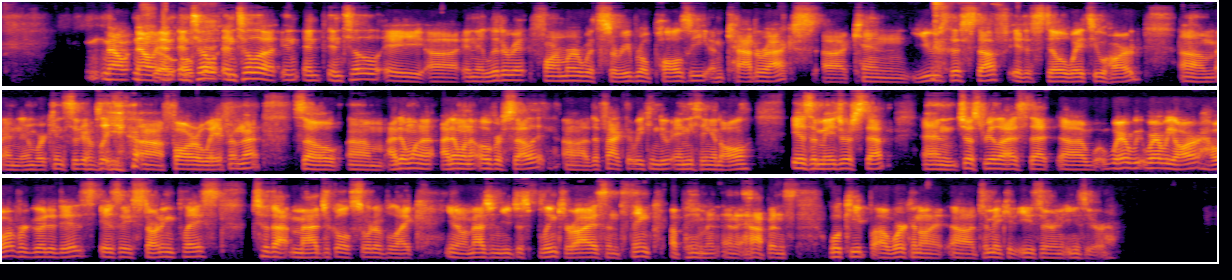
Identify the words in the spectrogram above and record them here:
Now, now, so, and, until okay. until a in, in, until a uh, an illiterate farmer with cerebral palsy and cataracts uh, can use this stuff, it is still way too hard, um, and and we're considerably uh, far away from that. So um, I don't want to I don't want to oversell it. Uh, the fact that we can do anything at all is a major step. And just realize that uh, where we where we are however good it is is a starting place to that magical sort of like you know imagine you just blink your eyes and think a payment and it happens. We'll keep uh, working on it uh, to make it easier and easier.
